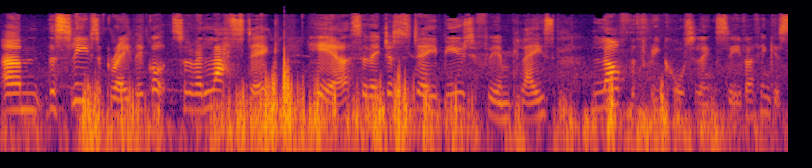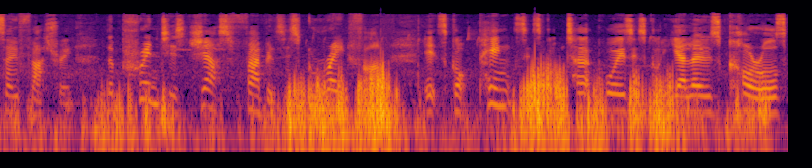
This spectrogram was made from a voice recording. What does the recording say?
Um, the sleeves are great. They've got sort of elastic here, so they just stay beautifully in place. Love the three quarter length sleeve. I think it's so flattering. The print is just fabulous. It's great fun. It's got pinks, it's got turquoise, it's got yellows, corals,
